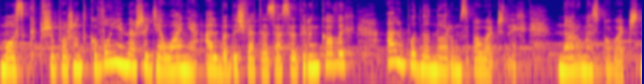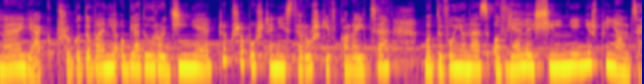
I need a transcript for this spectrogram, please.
Mózg przyporządkowuje nasze działania albo do świata zasad rynkowych, albo do norm społecznych. Normy społeczne, jak przygotowanie obiadu rodzinie czy przepuszczenie staruszki w kolejce, motywują nas o wiele silniej niż pieniądze.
